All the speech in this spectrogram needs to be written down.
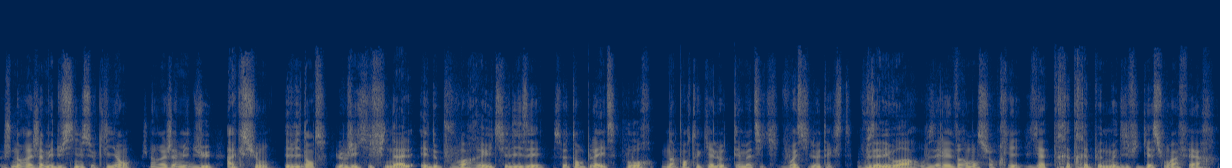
je n'aurais jamais dû signer ce client, je n'aurais jamais dû action évidente. L'objectif final est de pouvoir réutiliser ce template pour n'importe quelle autre thématique. Voici le texte. Vous allez voir, vous allez être vraiment surpris. Il y a très très peu de modifications à faire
